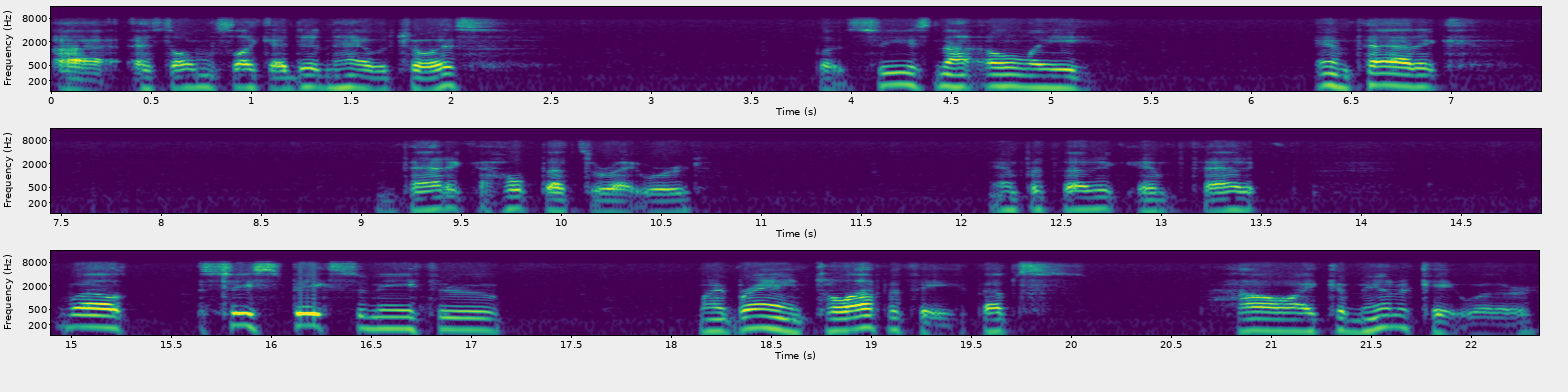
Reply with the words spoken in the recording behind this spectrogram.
uh, it's almost like I didn't have a choice. But she's not only empathic, empathic, I hope that's the right word. Empathetic, emphatic. Well, she speaks to me through my brain, telepathy. That's how I communicate with her.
